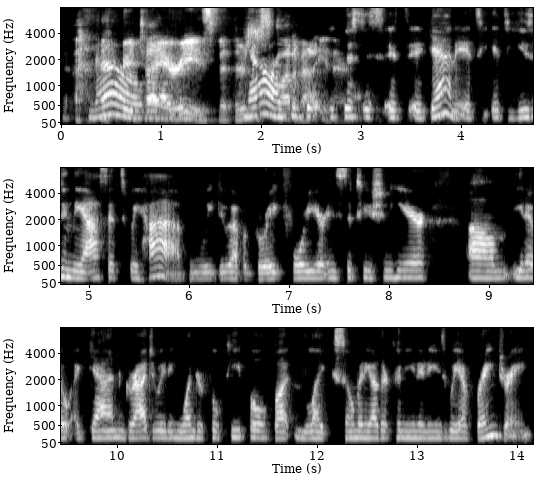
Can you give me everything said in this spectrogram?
no, retirees, but, but there's no, just a lot of value it, there. This is, it's again, it's it's using the assets we have, and we do have a great four-year institution here. Um, you know, again, graduating wonderful people, but like so many other communities, we have brain drain.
